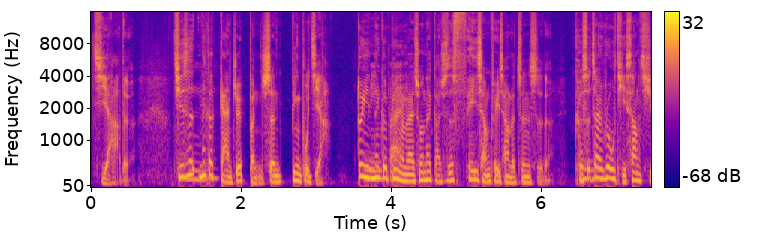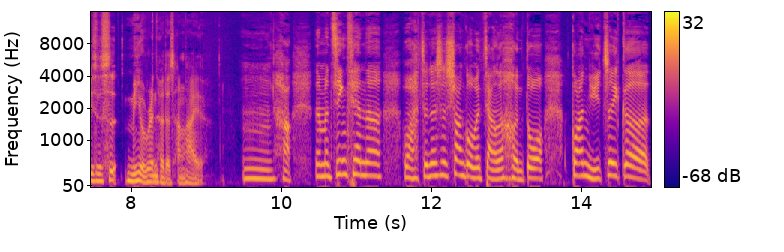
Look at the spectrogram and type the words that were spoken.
假的。其实那个感觉本身并不假，对于那个病人来说，那感觉是非常非常的真实的。可是，在肉体上其实是没有任何的伤害的。嗯，好。那么今天呢，哇，真的是上给我们讲了很多关于这个。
